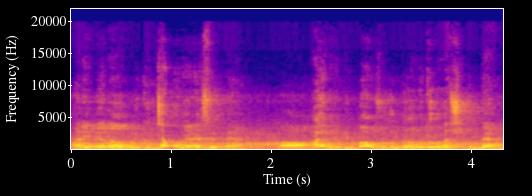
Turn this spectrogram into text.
아니면은 우리 극장 공연했을 때, 어, 아이들이 빈방울 속에 너무 들어가 싶은데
